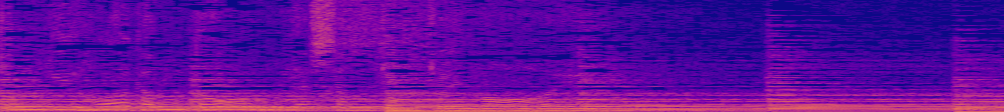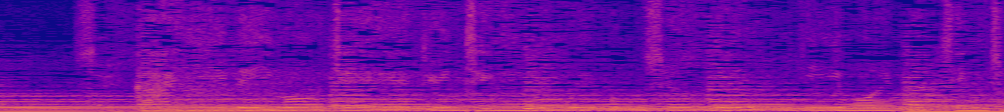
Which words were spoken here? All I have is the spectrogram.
終於可等到一生中最愛。誰介意你我這段情會唔會碰上了意外？不清楚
